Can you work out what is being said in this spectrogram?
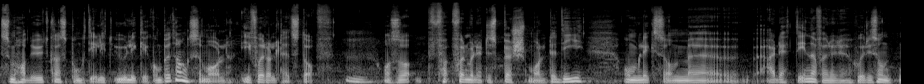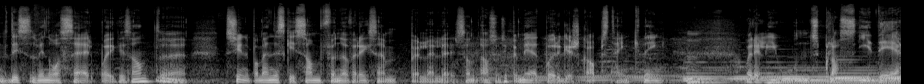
som hadde utgangspunkt i litt ulike kompetansemål i forhold til et stoff. Mm. Og så formulerte spørsmål til de om liksom eh, Er dette innenfor horisonten til disse som vi nå ser på? ikke sant? Mm. Eh, synet på mennesket i samfunnet, f.eks. Eller sånn, altså type medborgerskapstenkning. Mm. Og religionens plass i det.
